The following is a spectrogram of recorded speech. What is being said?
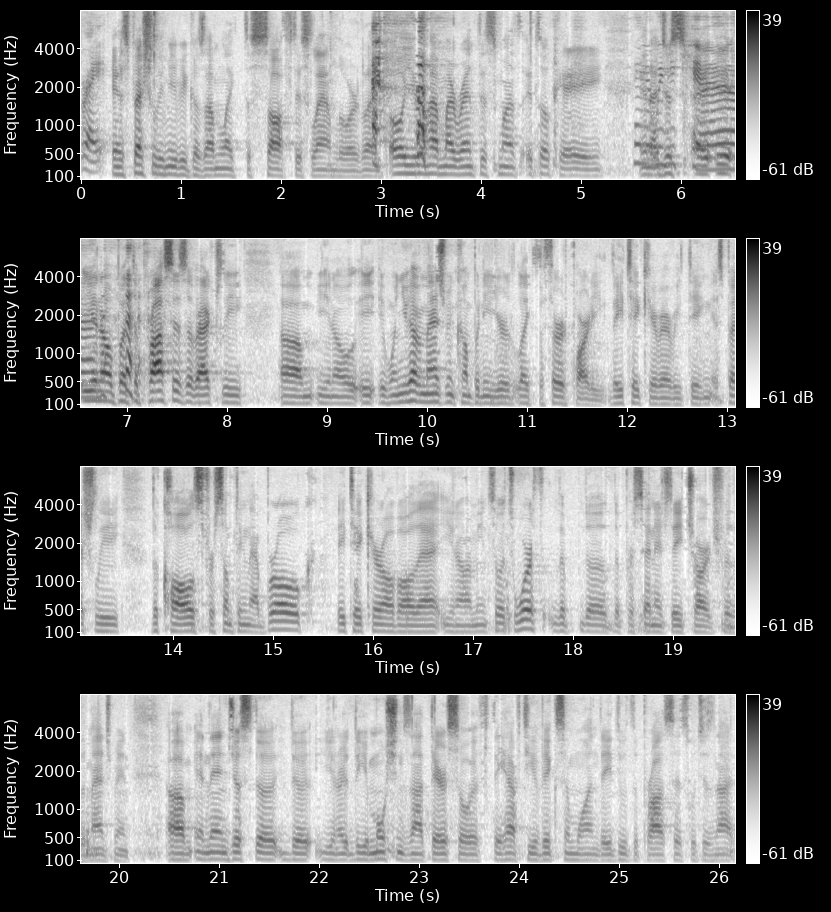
Right. And especially me because I'm like the softest landlord. Like, oh, you don't have my rent this month. It's okay. It and I when you just, I- I- you know, but the process of actually, um, you know, i i- when you have a management company, you're like the third party. They take care of everything, especially the calls for something that broke. They take care of all that, you know. I mean, so it's worth the, the, the percentage they charge for the management, um, and then just the, the you know the emotion's not there. So if they have to evict someone, they do the process, which is not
